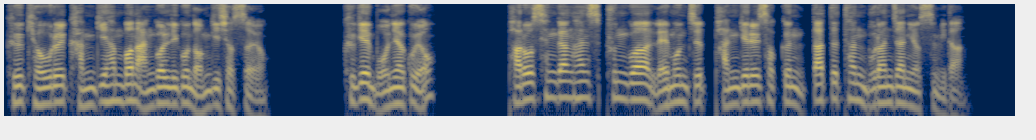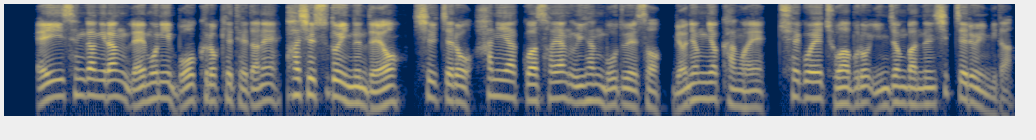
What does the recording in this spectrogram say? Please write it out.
그 겨울을 감기 한 번 안 걸리고 넘기셨어요. 그게 뭐냐고요? 바로 생강 한 스푼과 레몬즙 반 개를 섞은 따뜻한 물 한 잔이었습니다. 에이 생강이랑 레몬이 뭐 그렇게 대단해 하실 수도 있는데요. 실제로 한의학과 서양의학 모두에서 면역력 강화에 최고의 조합으로 인정받는 식재료입니다.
